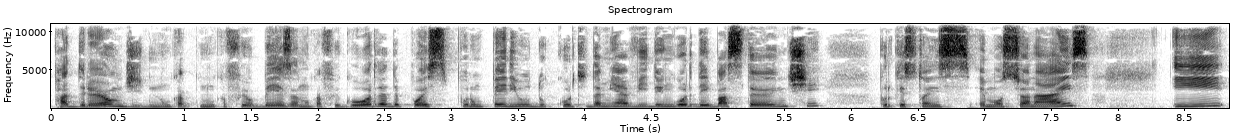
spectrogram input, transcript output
padrão de nunca, nunca fui obesa, nunca fui gorda. Depois, por um período curto da minha vida, eu engordei bastante por questões emocionais e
